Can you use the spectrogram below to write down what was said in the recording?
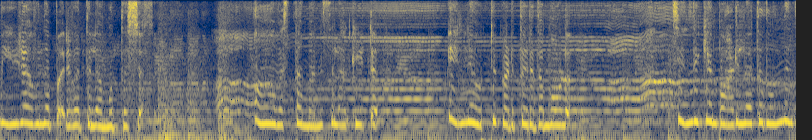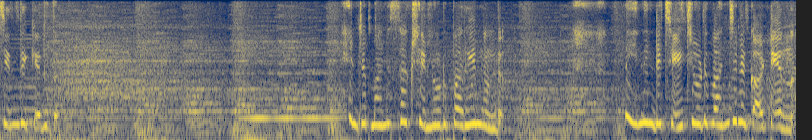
വീഴാവുന്ന പരുവത്തിലാ മുത്തശ്ശ? ആ അവസ്ഥ മനസ്സിലാക്കിയിട്ട് എന്നെ ഒറ്റപ്പെടുത്തരുത് മോൾ. ചിന്തിക്കാൻ പാടില്ലാത്തതൊന്നും ചിന്തിക്കരുത്. എന്റെ മനസാക്ഷി എന്നോട് പറയുന്നുണ്ട്. നീ നിന്റെ ചേച്ചിയോട് വഞ്ചന കാട്ടിയെന്ന്.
